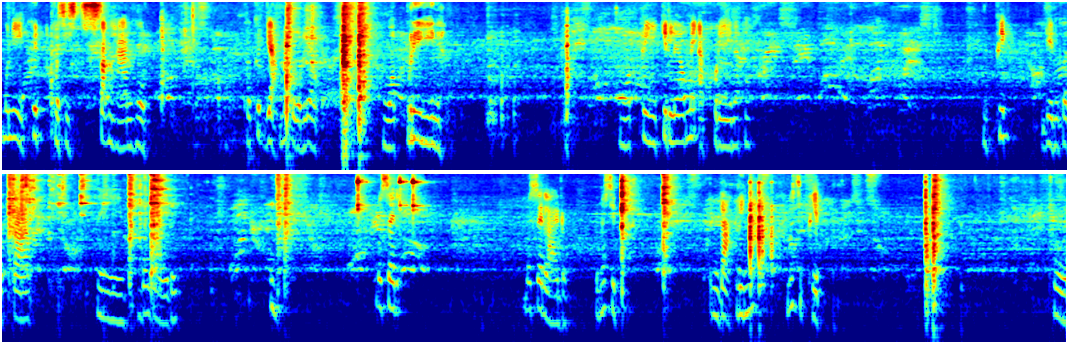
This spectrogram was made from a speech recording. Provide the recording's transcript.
มื้อนี้คือขอยสิสังหารโหดก็คืออยากมาโดนแล้ว หัวปรีเนี่ย หัวปรีกินแล้วไม่อัดปรีนะคะพริกเดียนเขาตานี่บ่ไหวเลยบ่ใส่บ่ใส่หลายดอกเป็นมันสิบเป็นดากลิ้นมันสิเผ็ดถั่ว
